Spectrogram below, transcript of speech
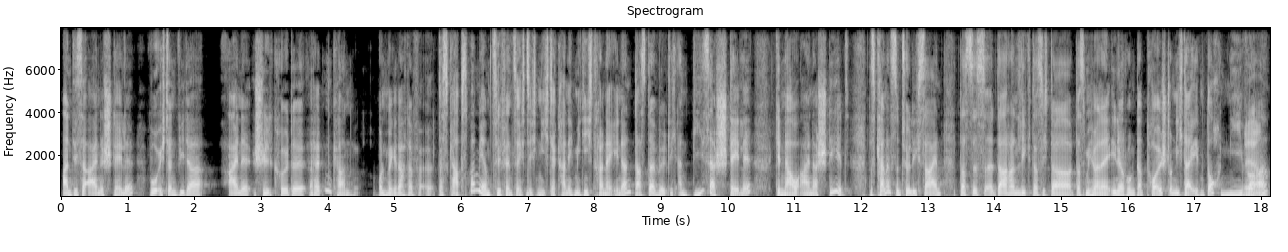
an diese eine Stelle, wo ich dann wieder eine Schildkröte retten kann. Und mir gedacht habe, äh, das gab's bei mir am C64 nicht. Da kann ich mich nicht dran erinnern, dass da wirklich an dieser Stelle genau einer steht. Das kann jetzt natürlich sein, dass es äh, daran liegt, dass ich da, dass mich meine Erinnerung da täuscht und ich da eben doch nie war. Ja.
